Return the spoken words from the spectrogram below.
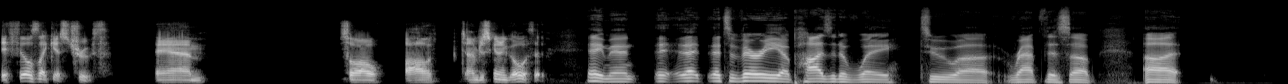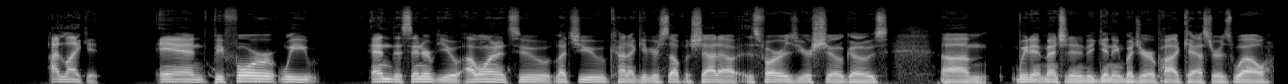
it feels like it's truth. And so I'll I'm just going to go with it. Hey, man, it, that, that's a very uh, positive way to uh, wrap this up. Uh, I like it. And before we end this interview, I wanted to let you kind of give yourself a shout out as far as your show goes. Um, we didn't mention it in the beginning, but you're a podcaster as well,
